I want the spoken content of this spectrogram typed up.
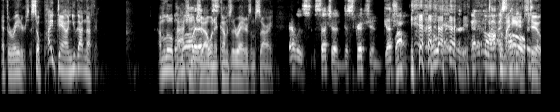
at the Raiders. So pipe down, you got nothing. I'm a little passionate, well, Joe, was, when it comes to the Raiders. I'm sorry. That was such a description, gushing. Wow. I don't know. Talk with my hands too.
